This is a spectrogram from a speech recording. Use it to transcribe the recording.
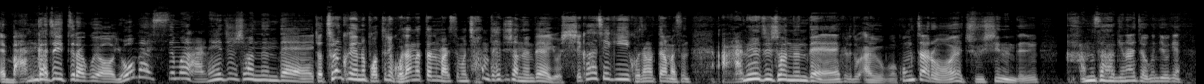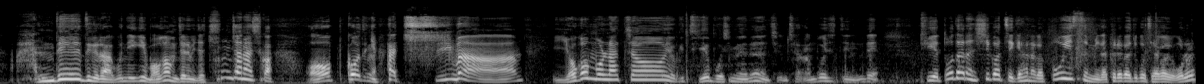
예, 망가져 있더라고요. 요 말씀은 안 해주셨는데 저 트렁크에는 버튼이 고장났다는 말씀은 처음부터 해주셨는데 요 시가잭이 고장났다는 말씀 안 해주셨는데 그래도 아유 뭐 공짜로 예, 주시는데 감사하긴 하죠. 근데 이게 안 되더라고. 근데 이게 뭐가 문제냐면 이제 충전할 수가 없거든요. 하지만 이건 몰랐죠. 여기 뒤에 보시면은 지금 잘 안 보일 수도 있는데 뒤에 또 다른 시거잭이 하나가 또 있습니다. 그래가지고 제가 요거를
